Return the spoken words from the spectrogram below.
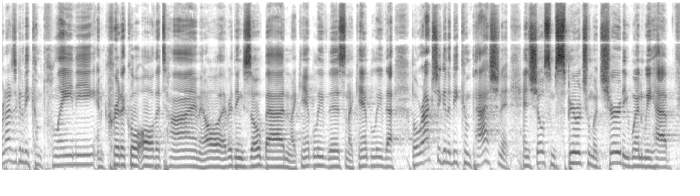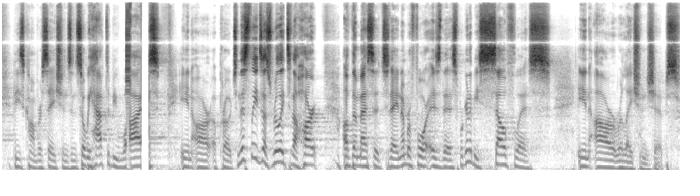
We're not just going to be complaining and critical all the time and all everything's so bad and I can't believe this and I can't believe that. But we're actually going to be compassionate and show some spiritual maturity when we have these conversations. And so we have to be wise in our approach. And this leads us really to the heart of the message today. Number 4 is this. We're going to be selfless in our relationships.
